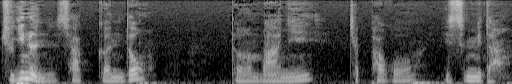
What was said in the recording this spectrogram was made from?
죽이는 사건도 더 많이 접하고 있습니다.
